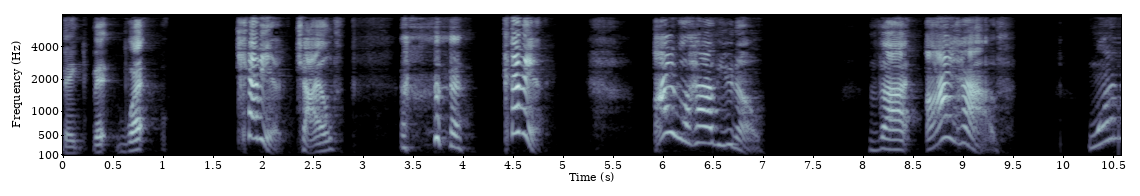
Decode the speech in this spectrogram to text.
Big bit. What? Come here, child. Come here. I will have you know that I have one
